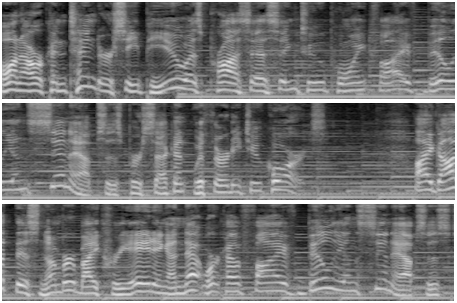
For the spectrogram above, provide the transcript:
on our contender CPU as processing 2.5 billion synapses per second with 32 cores. I got this number by creating a network of 5 billion synapses,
